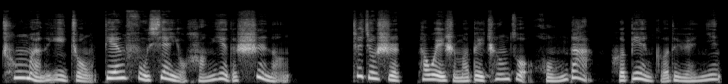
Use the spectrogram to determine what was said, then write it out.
充满了一种颠覆现有行业的势能。这就是它为什么被称作宏大和变革的原因。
